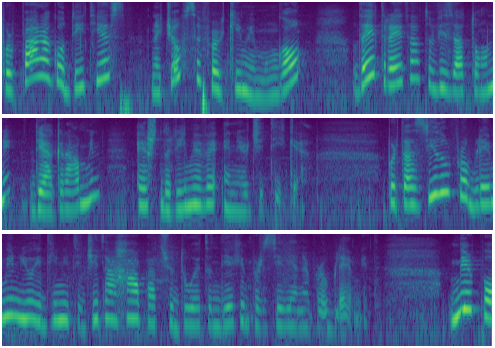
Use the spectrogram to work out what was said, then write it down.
përpara goditjes në qoftë se fërkimi mungon, dhe e treta të vizatoni diagramin e shndërrimeve energjetike. Për ta zgjidhur problemin ju i dini të gjitha hapat që duhet të ndjekim për zgjidhjen e problemit. Mirëpo,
